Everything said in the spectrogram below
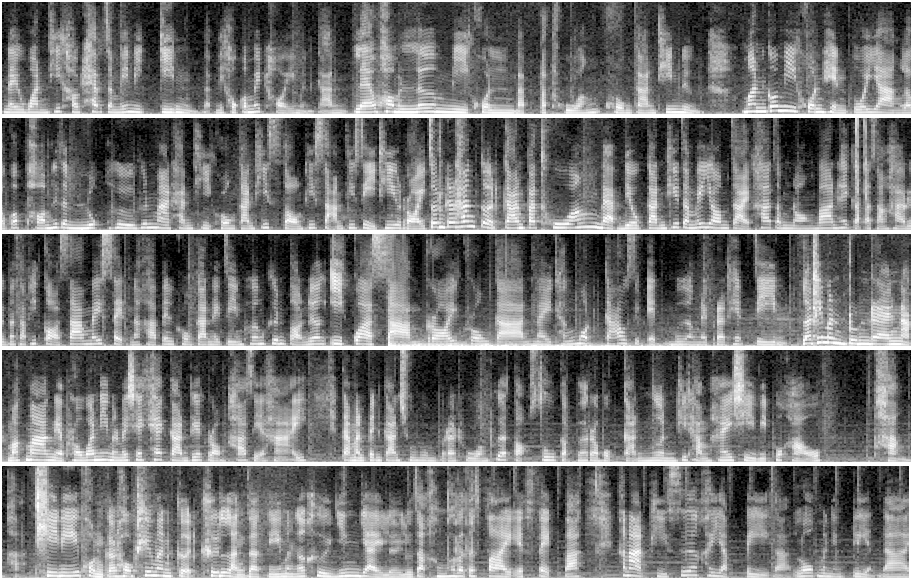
ในวันที่เขาแทบจะไม่มีกิน แบบนี้เขาก็ไม่ถอยเหมือนกัน แล้วพอมันเริ่มมีคนแบบประท้วงโครงการที่ 1 มันก็มีคนเห็นตัวอย่างแล้วก็พร้อมที่จะลุกฮือขึ้นมาทันทีโครงการที่ 2 ที่ 3ทีสี่ 4 ที่ร้อยจนกระทั่งเกิดการประท้วงแบบเดียวกันที่จะไม่ยอมจ่ายค่าจำนองบ้านให้กับอสังหาริมทรัพย์ที่ก่อสร้างไม่เสร็จนะคะ เป็นโครงการในจีนเพิ่มขึ้นต่อเนื่องอีกกว่า 300 โครงการในทั้งหมด 91 เมืองในประเทศจีน แล้วที่มันรุนแรงหนักมากๆเนี่ยเพราะว่านี่มันไม่ใช่แค่การเรียกร้องค่าเสียหาย แต่มันเป็นการชุมนุมประท้วงเพื่อต่อสู้กับระบบการเงินที่ทำให้ชีวิตพวกเขา พังค่ะ ทีนี้ผลกระทบที่มันเกิดขึ้นหลังจากนี้มันก็คือยิ่งใหญ่เลยรู้จักคำว่า butterfly effect ปะขนาดผีเสื้อขยับปีกอะโลกมันยังเปลี่ยนได้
